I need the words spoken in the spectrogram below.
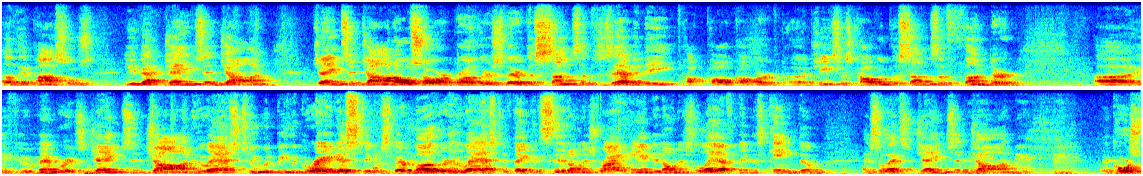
of the apostles. You've got James and John. James and John also are brothers. They're the sons of Zebedee. Paul or uh, Jesus called them the sons of thunder. Uh, if you remember, it's James and John who asked who would be the greatest. It was their mother who asked if they could sit on his right hand and on his left in his kingdom. And so that's James and John. Of course,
